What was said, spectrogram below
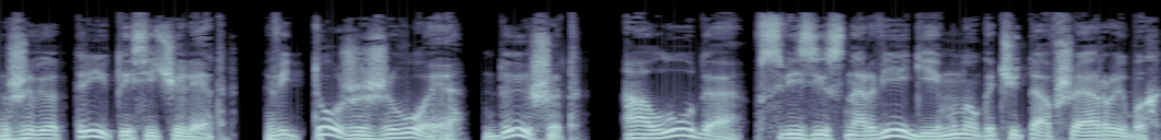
живет три тысячи лет, ведь тоже живое, дышит. А Луда, в связи с Норвегией, много читавший о рыбах,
